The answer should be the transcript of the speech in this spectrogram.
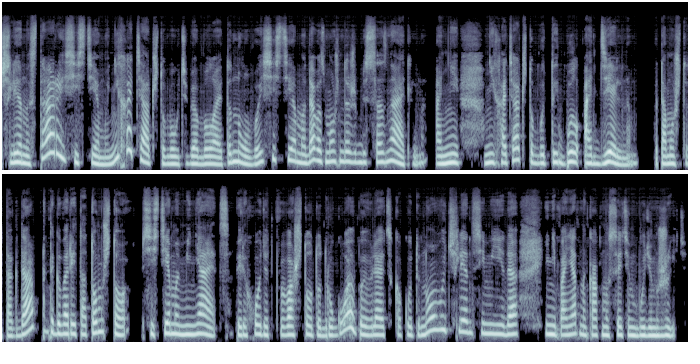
члены старой системы не хотят, чтобы у тебя была эта новая система, да, возможно, даже бессознательно. Они не хотят, чтобы ты был отдельным, потому что тогда это говорит о том, что система меняется, переходит во что-то другое, появляется какой-то новый член семьи, да, и непонятно, как мы с этим будем жить.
